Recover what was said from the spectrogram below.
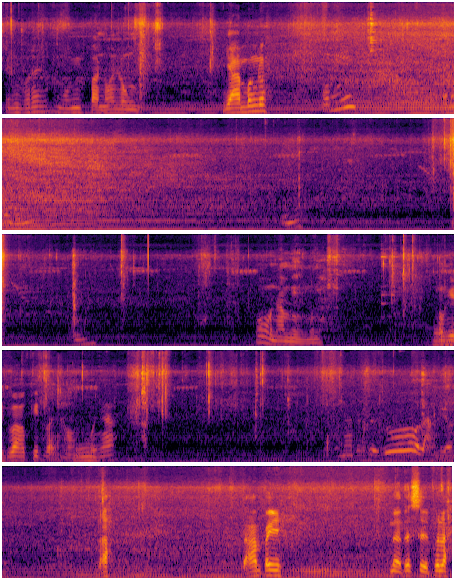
เป็นบ่ได้มันมีป่าน้อยลง ยามเบิ่งดูผมนี้โอ้น้ำเฮงหมันเขาคิดว่าปิดไว้เขาบ่ยากเอาหน้ากระเสิร์ฟดูหลังเดียวนะตามไปน่าจะเสร็จเพื่อละ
